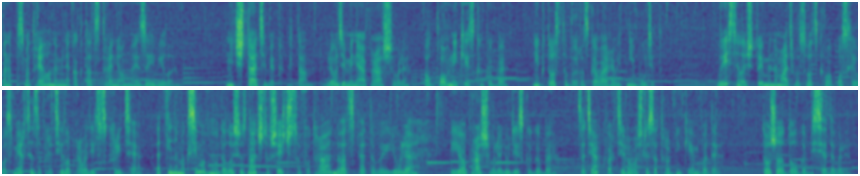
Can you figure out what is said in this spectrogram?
Она посмотрела на меня как-то отстраненно и заявила. «Не чита тебе, капитан. Люди меня опрашивали. Полковники из КГБ. Никто с тобой разговаривать не будет». Выяснилось, что именно мать Высоцкого после его смерти запретила проводить вскрытие. От Нины Максимовны удалось узнать, что в 6 часов утра 25 июля ее опрашивали люди из КГБ. Затем в квартиру вошли сотрудники МВД. Тоже долго беседовали –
